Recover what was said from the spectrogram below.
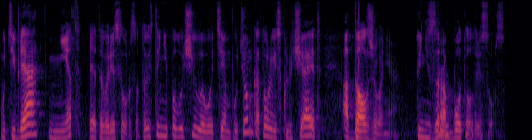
у тебя нет этого ресурса. То есть ты не получил его тем путем, который исключает одалживание. Ты не заработал ресурс.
